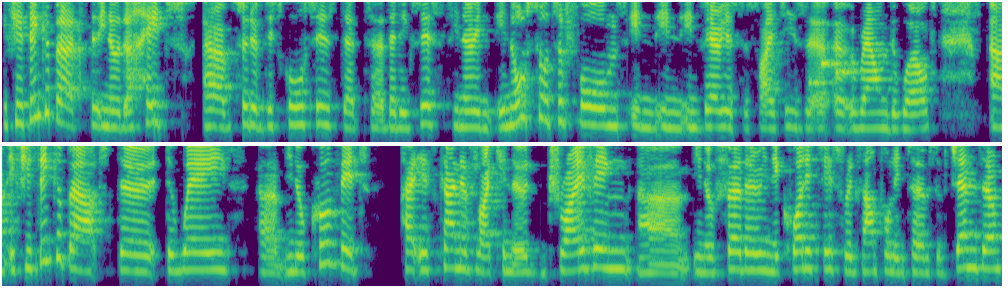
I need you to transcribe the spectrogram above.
If you think about the, you know the hate uh, sort of discourses that uh, that exist, you know, in, in all sorts of forms in in, in various societies uh, around the world. Um, if you think about the the ways um, you know COVID is kind of like you know driving um, you know further inequalities for example in terms of gender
